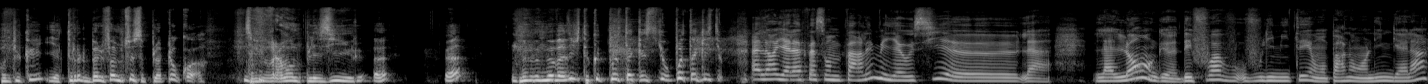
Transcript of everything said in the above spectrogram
en tout cas, il y a trop de belles femmes sur ce plateau, quoi. Ça fait vraiment plaisir. Hein, hein? mais, vas-y, je t'écoute, pose ta question, pose ta question. Alors, il y a la façon de parler, mais il y a aussi euh, la, la langue. Des fois, vous, vous limitez en parlant en lingala.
